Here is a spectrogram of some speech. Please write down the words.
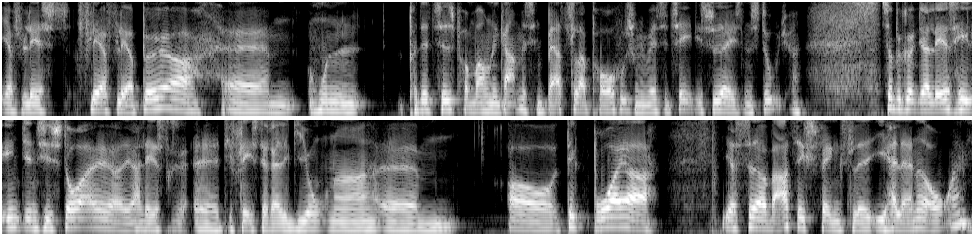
jeg læste flere og flere bøger, øh, hun på det tidspunkt var hun i gang med sin bachelor på Aarhus Universitet i Sydasiens studier. Så begyndte jeg at læse hele Indiens historie, og jeg har læst øh, de fleste religioner. Øh, og det bruger jeg... Jeg sidder varetægtsfængslet i halvandet år, ikke?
